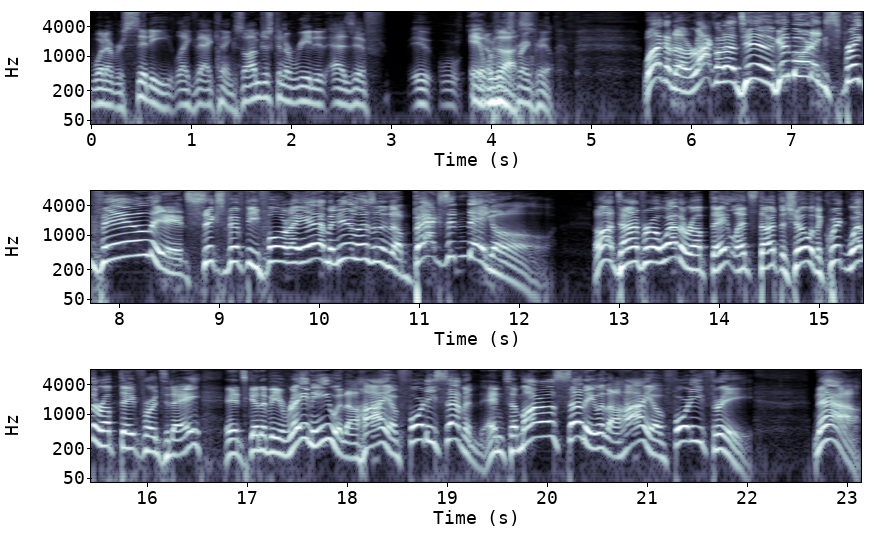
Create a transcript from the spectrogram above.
whatever city, like that thing. So I'm just going to read it as if it, It know, was us. Springfield. Welcome to Rock 102. Good morning, Springfield. It's 6.54 a.m. and you're listening to Bax and Nagel. On time for a weather update. Let's start the show with a quick weather update for today. It's going to be rainy with a high of 47 and tomorrow sunny with a high of 43. Now,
